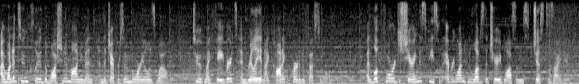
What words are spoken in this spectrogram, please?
I wanted to include the Washington Monument and the Jefferson Memorial as well, two of my favorites and really an iconic part of the festival. I look forward to sharing this piece with everyone who loves the cherry blossoms just as I do.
